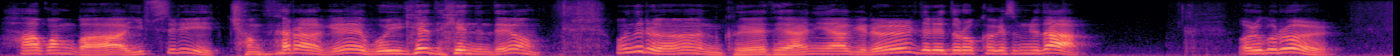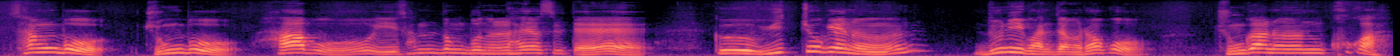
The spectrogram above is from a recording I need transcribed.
하관과 입술이 적나라하게 보이게 되겠는데요. 오늘은 그에 대한 이야기를 드리도록 하겠습니다. 얼굴을 상부, 중부, 하부 이 3등분을 하였을 때 그 위쪽에는 눈이 관장을 하고 중간은 코가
